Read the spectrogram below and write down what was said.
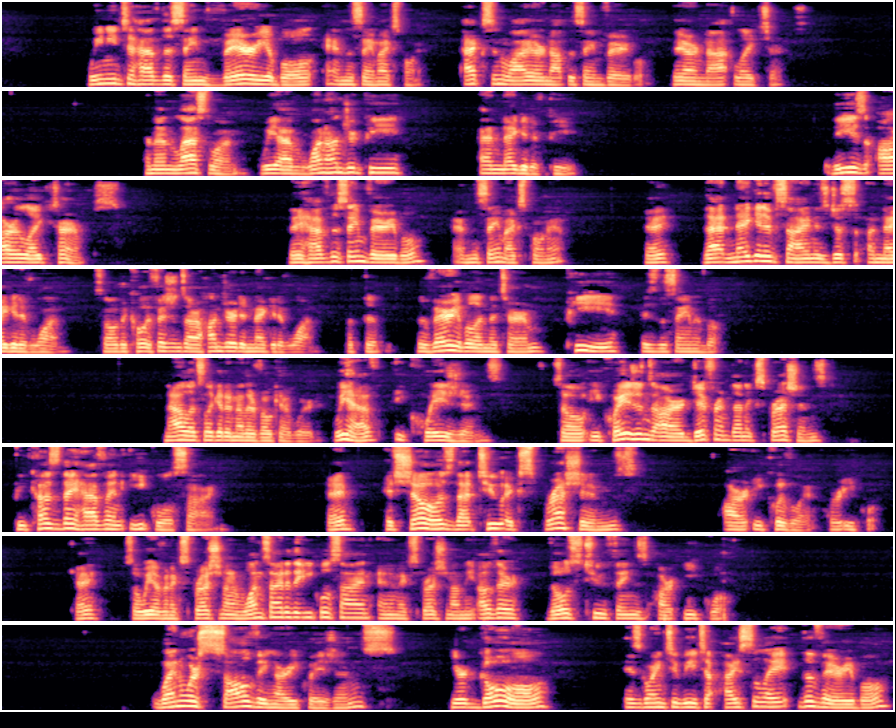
We need to have the same variable and the same exponent. x and y are not the same variable. They are not like terms. And then last one, we have 100p and negative p. These are like terms. They have the same variable and the same exponent. Okay, that negative sign is just a negative 1. So the coefficients are 100 and negative 1. But the, the variable in the term, p, is the same in both. Now let's look at another vocab word. We have equations. So equations are different than expressions because they have an equal sign. Okay? It shows that two expressions are equivalent or equal. Okay? So we have an expression on one side of the equal sign and an expression on the other. Those two things are equal. When we're solving our equations, your goal is going to be to isolate the variable.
